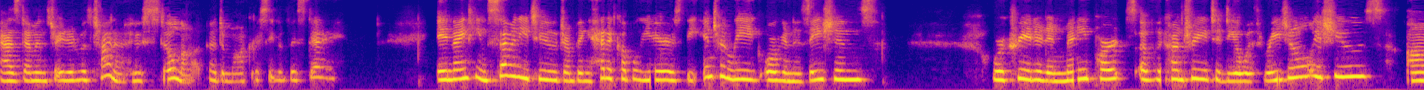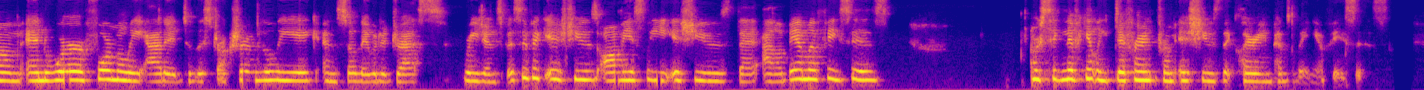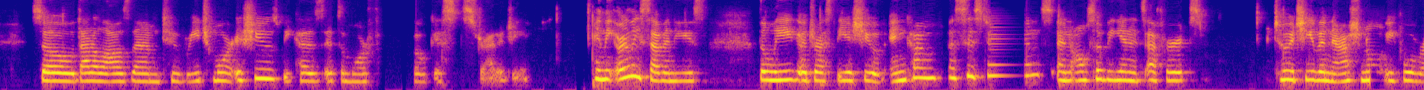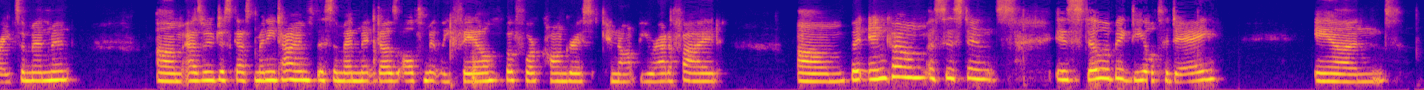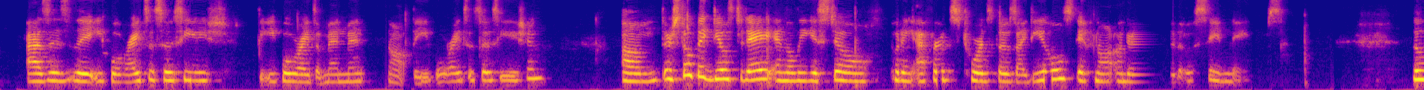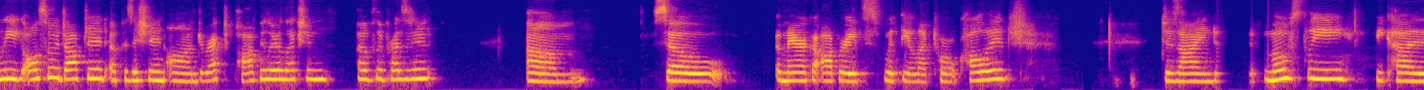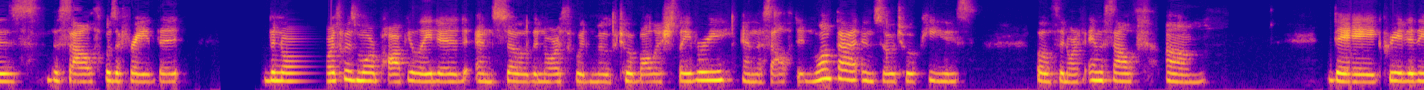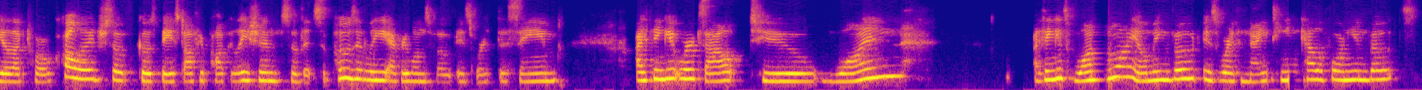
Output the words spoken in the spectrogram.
as demonstrated with China, who's still not a democracy to this day. In 1972, jumping ahead a couple years, the interleague organizations were created in many parts of the country to deal with regional issues um, and were formally added to the structure of the league. And so they would address region specific issues, obviously, issues that Alabama faces are significantly different from issues that Clarion, Pennsylvania faces. So that allows them to reach more issues because it's a more focused strategy. In the early 70s, the League addressed the issue of income assistance and also began its efforts to achieve a national equal rights amendment. Um, as we've discussed many times, this amendment does ultimately fail before Congress cannot be ratified. Um, but income assistance is still a big deal today, and as is the Equal Rights Association, the Equal Rights Amendment, not the Equal Rights Association. Um, they're still big deals today, and the league is still putting efforts towards those ideals, if not under those same names. The league also adopted a position on direct popular election of the president. Um, so America operates with the Electoral College, designed mostly because the South was afraid that the North was more populated, and so the North would move to abolish slavery, and the South didn't want that, and so to appease both the North and the South, um, they created the Electoral College, so it goes based off your population, so that supposedly everyone's vote is worth the same. I think it works out to one, I think it's one Wyoming vote is worth 19 Californian votes.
